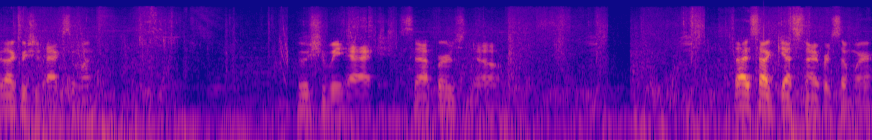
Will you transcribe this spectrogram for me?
Feel like we should hack someone. Who should we hack? Sappers? No. I thought I saw a Geth sniper somewhere.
